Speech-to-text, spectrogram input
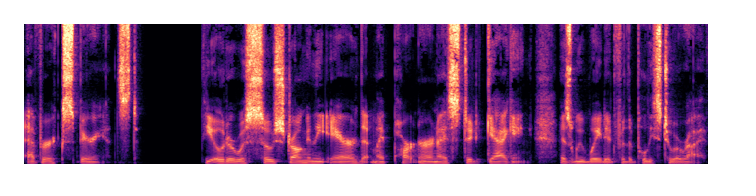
ever experienced. The odor was so strong in the air that my partner and I stood gagging as we waited for the police to arrive.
